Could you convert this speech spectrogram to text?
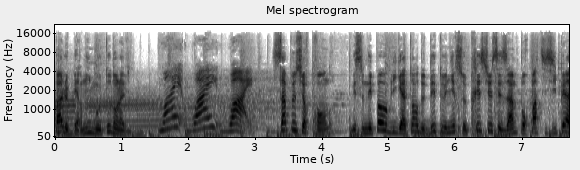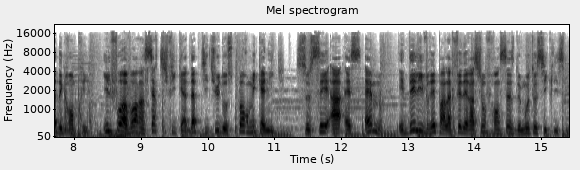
pas le permis moto dans la vie. Why, why, why? Ça peut surprendre, mais ce n'est pas obligatoire de détenir ce précieux sésame pour participer à des grands prix. Il faut avoir un certificat d'aptitude au sport mécanique. Ce CASM est délivré par la Fédération française de motocyclisme.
